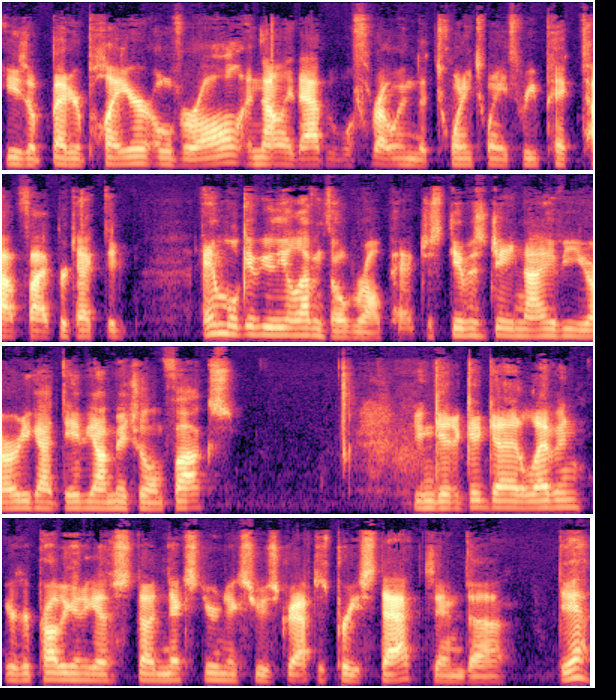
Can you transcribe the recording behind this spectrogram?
he's a better player overall. And not only that, but we'll throw in the 2023 pick, top five protected, and we'll give you the 11th overall pick. Just give us Jaden Ivey. You already got Davion Mitchell and Fox. You can get a good guy at 11. You're probably going to get a stud next year. Next year's draft is pretty stacked, and uh, yeah.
